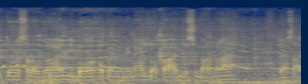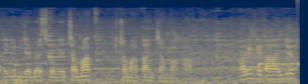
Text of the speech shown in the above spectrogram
Itu slogan di bawah kepemimpinan Bapak Ade Sumarna dan saat ini menjabat sebagai camat Kecamatan Campaka. Mari kita lanjut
